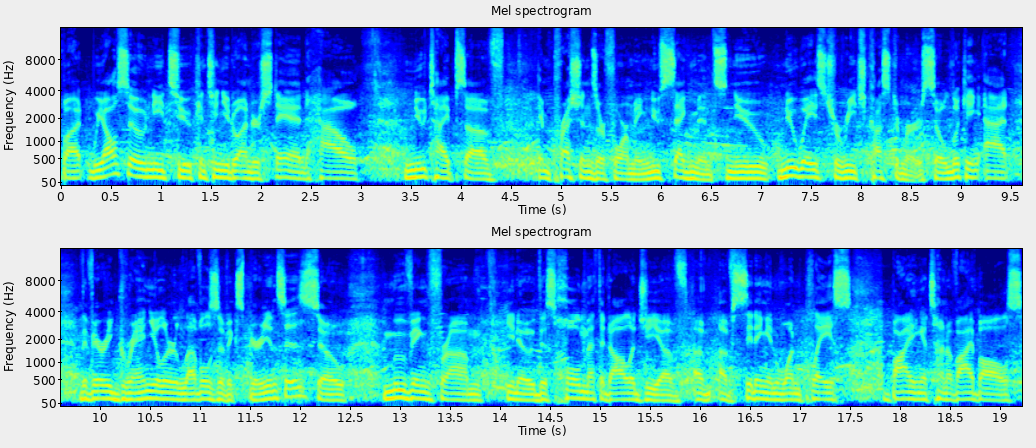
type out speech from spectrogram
But we also need to continue to understand how new types of impressions are forming, new segments, new new ways to reach customers. So looking at the very granular levels of experiences. So moving from you know this whole methodology of, of, of sitting in one place, buying a ton of eyeballs.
